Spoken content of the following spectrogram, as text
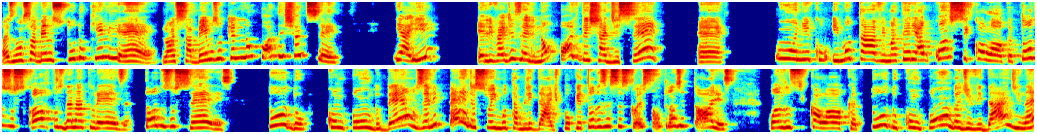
nós não sabemos tudo o que ele é, nós sabemos o que ele não pode deixar de ser. E aí ele vai dizer, ele não pode deixar de ser é, único, imutável, imaterial. Quando se coloca todos os corpos da natureza, todos os seres, tudo compondo Deus, ele perde a sua imutabilidade, porque todas essas coisas são transitórias. Quando se coloca tudo compondo a divindade, né?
